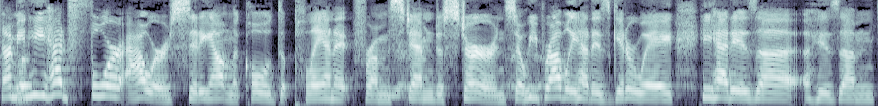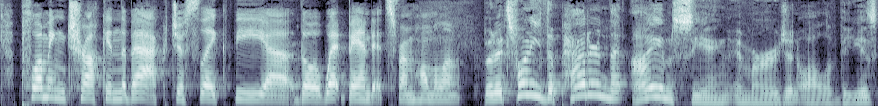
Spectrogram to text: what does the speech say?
I mean, But- he had four hours sitting out in the cold to plan it from stem to stern. So he probably had his getaway. He had his uh, his um, plumbing truck in the back, just like the uh, the wet bandits from Home Alone. But it's funny, the pattern that I am seeing emerge in all of these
